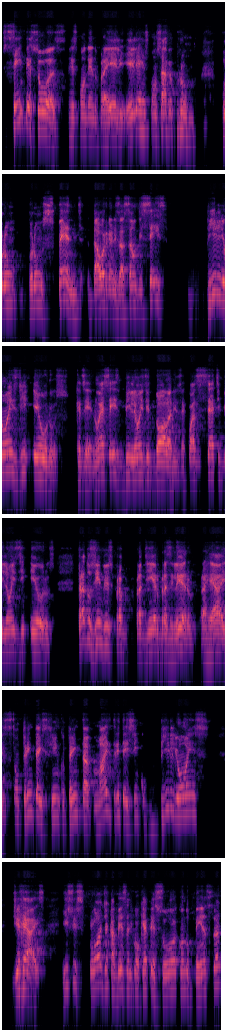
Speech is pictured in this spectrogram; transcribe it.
100 pessoas respondendo para ele, ele é responsável por um, por, um, por um spend da organização de 6 bilhões de euros. Quer dizer, não é 6 bilhões de dólares, é quase 7 bilhões de euros. Traduzindo isso para dinheiro brasileiro, para reais, são 35, 30, mais de 35 bilhões de reais. Isso explode a cabeça de qualquer pessoa quando pensa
